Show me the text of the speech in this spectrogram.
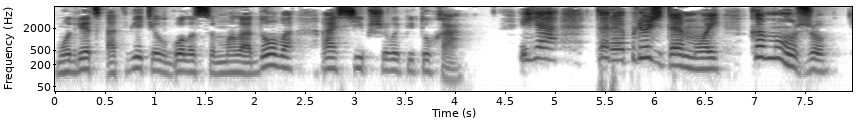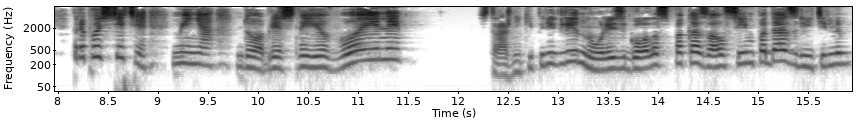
Мудрец ответил голосом молодого, осипшего петуха. «Я тороплюсь домой, к мужу. Пропустите меня, доблестные воины!» Стражники переглянулись, голос показался им подозрительным.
